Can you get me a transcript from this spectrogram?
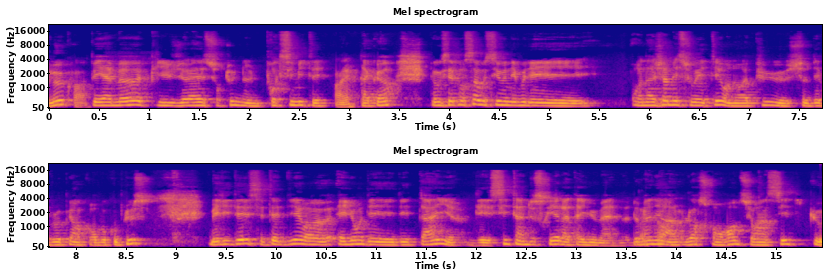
PME, quoi PME, et puis je dirais surtout une, une proximité. Ouais. D'accord? Donc c'est pour ça aussi au niveau des... On n'a jamais souhaité, on aurait pu se développer encore beaucoup plus. Mais l'idée, c'était de dire, euh, ayons des, des tailles, des sites industriels à taille humaine. De manière, lorsqu'on rentre sur un site, qu'il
